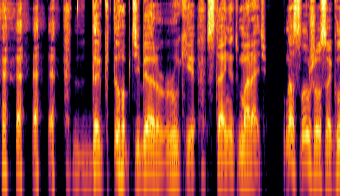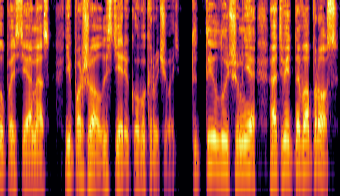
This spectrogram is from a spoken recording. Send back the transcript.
«Да кто б тебя руки станет марать? Наслушался глупости о нас и пожал истерику выкручивать. Ты, ты лучше мне ответь на вопрос».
